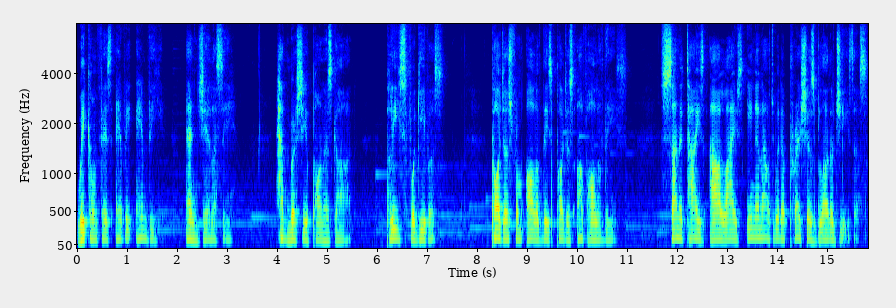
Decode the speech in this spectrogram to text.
We confess every envy and jealousy. Have mercy upon us, God. Please forgive us. Purge us from all of these, purge us of all of these. Sanitize our lives in and out with the precious blood of Jesus.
